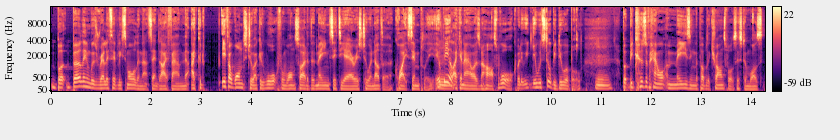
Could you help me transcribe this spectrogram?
but Berlin was relatively small in that sense. I found that I could, if I wanted to, I could walk from one side of the main city areas to another quite simply. It would be hmm. like an hour and a half's walk, but it, it would still be doable. Hmm. But because of how amazing the public transport system was,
